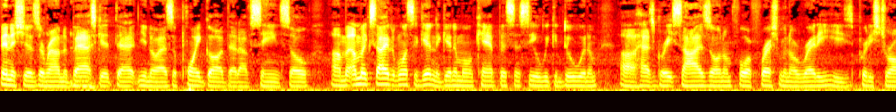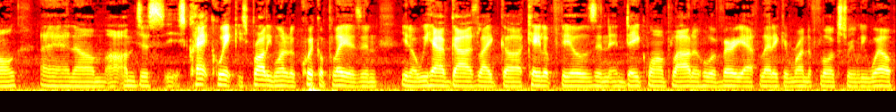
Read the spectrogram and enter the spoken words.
finishers around the basket that you know as a point guard that I've seen. So um, I'm excited once again to get him on campus and see what we can do with him. Uh, has great size on him for a freshman already. He's pretty strong, and um, I'm just he's quick. He's probably one of the quicker players. And you know we have guys like uh, Caleb Fields and, and Daeqwon Plowden who are very athletic and run the floor extremely well.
